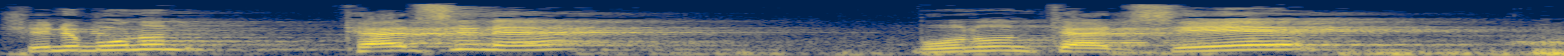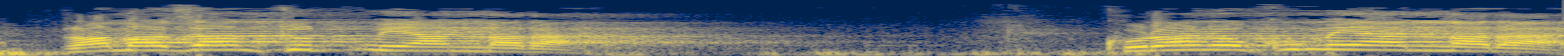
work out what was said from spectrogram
Şimdi bunun tersi ne? Bunun tersi Ramazan tutmayanlara, Kur'an okumayanlara,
